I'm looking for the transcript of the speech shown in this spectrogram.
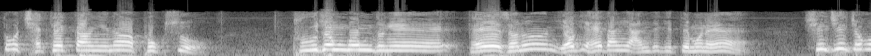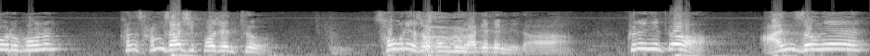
또 재택 강의나 복수, 부전공 등에 대해서는 여기 해당이 안 되기 때문에 실질적으로 보면 한 3, 40% 서울에서 공부를 하게 됩니다. 그러니까 안성에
